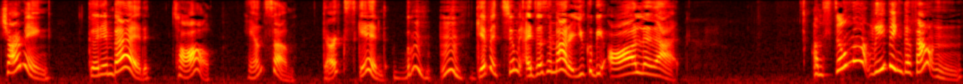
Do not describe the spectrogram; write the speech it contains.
Charming. Good in bed. Tall handsome, dark skinned. Mm, mm, give it to me. It doesn't matter. You could be all of that. I'm still not leaving the fountain.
